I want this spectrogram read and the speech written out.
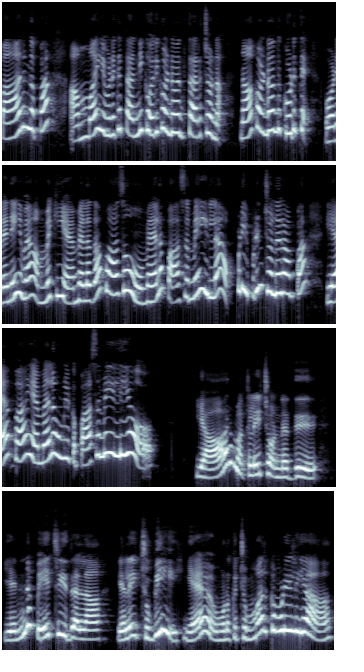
பாருங்கப்பா அம்மா இவனுக்கு தண்ணி கொதி கொண்டு வந்து தர சொன்னா. நான் கொண்டு வந்து கொடுத்தேன். உடனே இவன் அம்மைக்கு என் மேலதான் பாசம் உன் மேல பாசமே இல்ல. அப்படி இப்படின்னு சொல்லுறான்ப்பா. ஏப்பா என் மேல உங்களுக்கு பாசமே இல்லையோ? யார் மக்களே சொன்னது? என்ன பேச்சு இதெல்லாம்? எலை சுபி ஏன் உனக்கு சும்மா இருக்க முடியலையா?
